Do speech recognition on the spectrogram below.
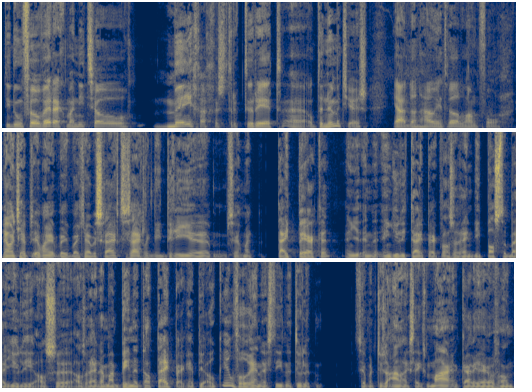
Die doen veel werk, maar niet zo mega gestructureerd eh, op de nummertjes. Ja, dan hou je het wel lang vol. ja, want je hebt, zeg maar, wat jij beschrijft is eigenlijk die drie eh, zeg maar, tijdperken. En, je, en, en jullie tijdperk was er een die paste bij jullie als, eh, als renner. Maar binnen dat tijdperk heb je ook heel veel renners die natuurlijk, zeg maar tussen aanhalingstekens, maar een carrière van,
